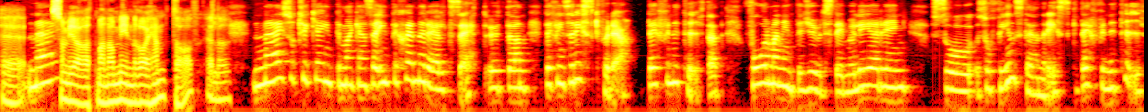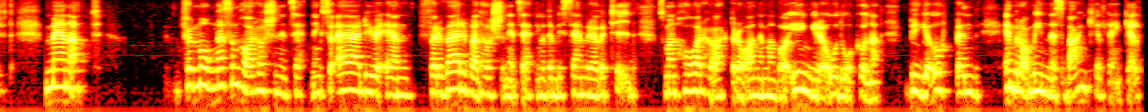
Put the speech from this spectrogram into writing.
Eh, som gör att man har mindre att hämta av? Eller? Nej, så tycker jag inte man kan säga. Inte generellt sett, utan det finns risk för det. Definitivt att får man inte ljudstimulering så, så finns det en risk, definitivt. Men att för många som har hörselnedsättning så är det ju en förvärvad hörselnedsättning och den blir sämre över tid. Så man har hört bra när man var yngre och då kunnat bygga upp en, en bra minnesbank helt enkelt.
